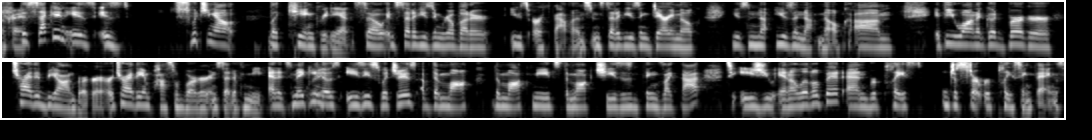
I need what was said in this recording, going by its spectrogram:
Okay. The second is is switching out like key ingredients. So instead of using real butter, use earth balance. Instead of using dairy milk, use nut, use a nut milk. Um, if you want a good burger, try the Beyond Burger or try the Impossible Burger instead of meat. And it's making those easy switches of the mock, the mock meats, the mock cheeses, and things like that to ease you in a little bit and replace. Just start replacing things.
